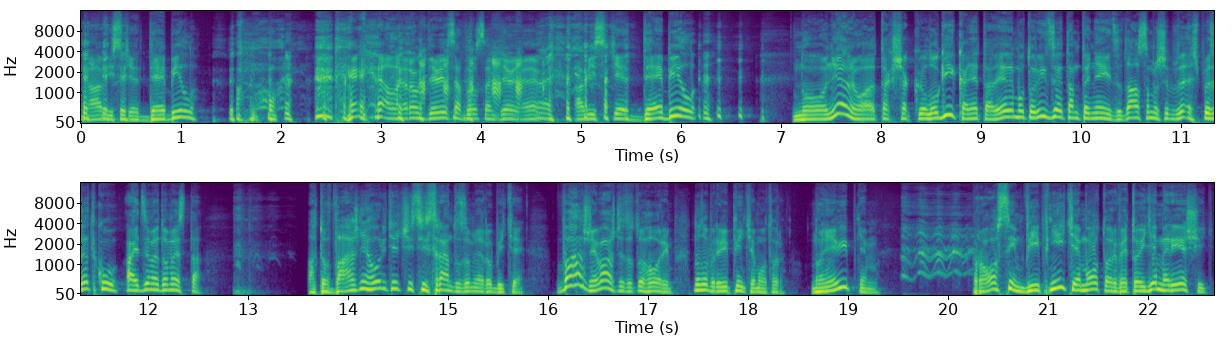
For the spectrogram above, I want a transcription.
No a vy ste debil? ale rok 98, 9, neviem. A vy ste debil? No nie, no ale tak však logika, nie? Tá jeden motor ide, tam ten neíde. Dal som špz a ideme do mesta. A to vážne hovoríte, či si srandu zo mňa robíte? Vážne, vážne toto hovorím. No dobre, vypnite motor. No nevypnem. Prosím, vypnite motor, veď to ideme riešiť.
